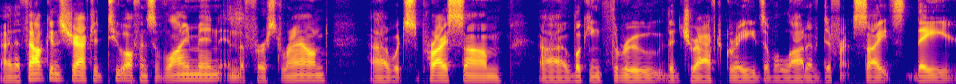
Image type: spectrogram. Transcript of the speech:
Uh, the Falcons drafted two offensive linemen in the first round, uh, which surprised some. Uh, looking through the draft grades of a lot of different sites, they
